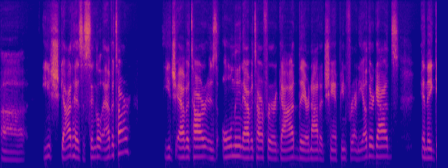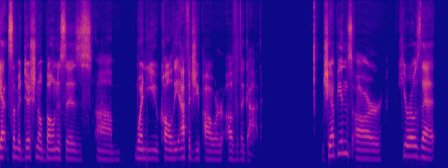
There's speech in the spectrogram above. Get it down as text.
Uh, each god has a single avatar. Each avatar is only an avatar for a god. They are not a champion for any other gods, and they get some additional bonuses um, when you call the effigy power of the god. Champions are heroes that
